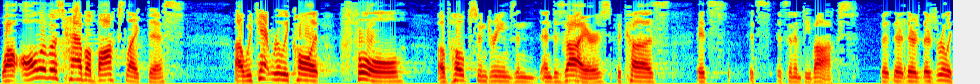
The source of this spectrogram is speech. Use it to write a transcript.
while all of us have a box like this, uh, we can't really call it full of hopes and dreams and, and desires because it's, it's, it's an empty box. There, there, there's really,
